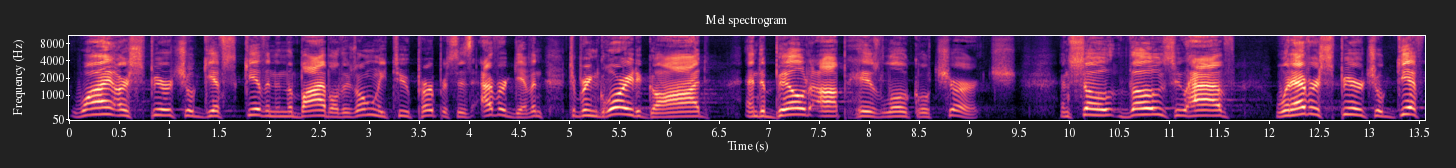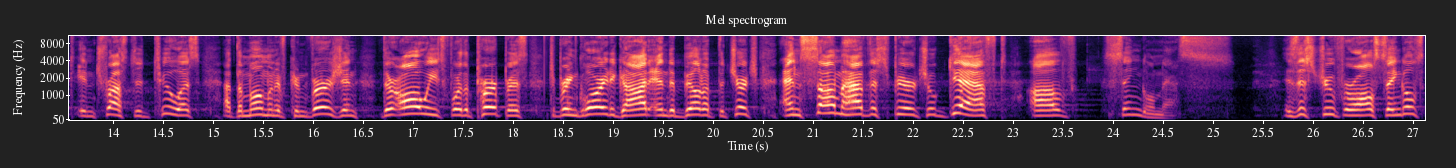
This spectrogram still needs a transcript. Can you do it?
Why are spiritual gifts given in the Bible? There's only two purposes ever given to bring glory to God and to build up his local church. And so, those who have whatever spiritual gift entrusted to us at the moment of conversion, they're always for the purpose to bring glory to God and to build up the church. And some have the spiritual gift of singleness. Is this true for all singles?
